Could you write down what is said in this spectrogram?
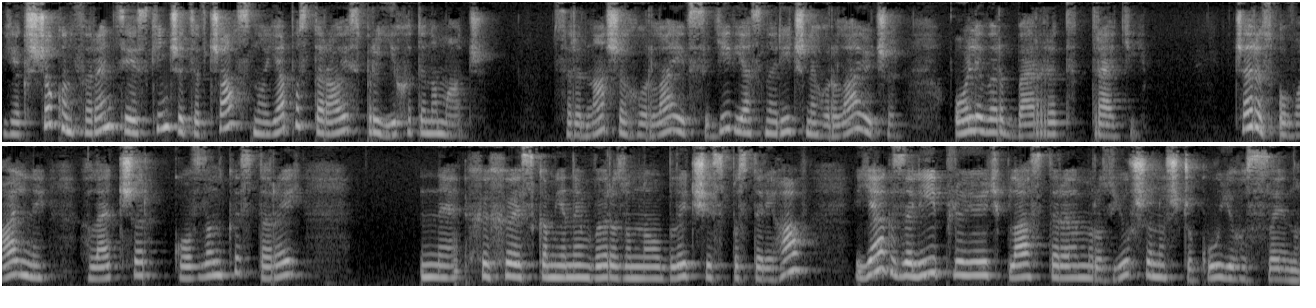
Якщо конференція скінчиться вчасно, я постараюсь приїхати на матч. Серед наших горлаїв сидів ясноріч не горлаючи Олівер Беррет III. Через овальний глетчер ковзанки старий не хихи з кам'яним виразом на обличчі спостерігав, як заліплюють пластирем роз'юшену щоку його сина.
